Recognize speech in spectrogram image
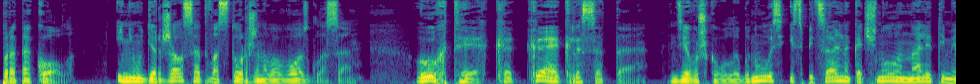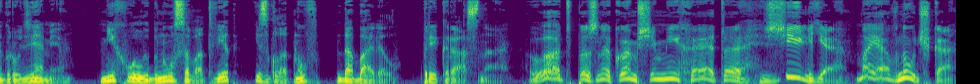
«Протокол». и не удержался от восторженного возгласа. «Ух ты, какая красота!» Девушка улыбнулась и специально качнула налитыми грудями. Мих улыбнулся в ответ и, сглотнув, добавил. «Прекрасно». «Вот, познакомься, Миха, это Зилья, моя внучка».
